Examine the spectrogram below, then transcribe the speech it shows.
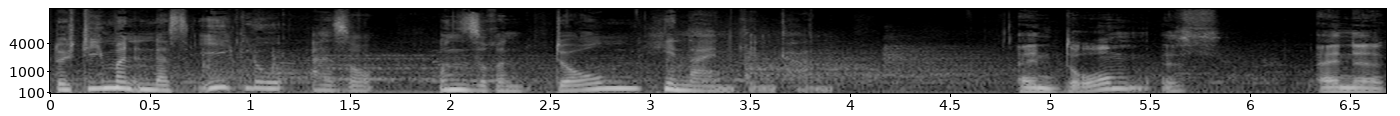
durch die man in das Iglu, also unseren Dome, hineingehen kann. Ein Dom ist eine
